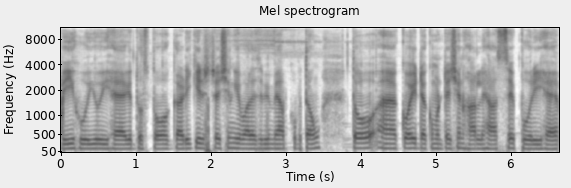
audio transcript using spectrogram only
भी हुई हुई है। दोस्तों, गाड़ी की रजिस्ट्रेशन के बारे से भी मैं आपको बताऊँ तो कोई डॉक्यूमेंटेशन हर लिहाज से पूरी है।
